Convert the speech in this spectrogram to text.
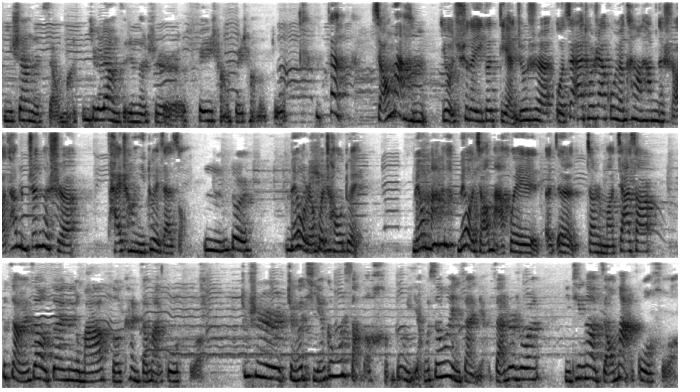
以上的角马，这个量子真的是非常非常的多。但角马很有趣的一个点就是，我在埃托沙公园看到他们的时候，他们真的是排成一队在走。嗯，对，没有人会超队，没有马，没有角马会呃呃叫什么加塞儿。我讲一下我在那个麻拉河看角马过河。就是整个体验跟我想的很不一样。我先问一下你，假设说你听到角马过河，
